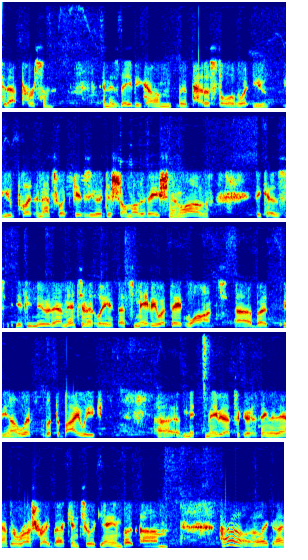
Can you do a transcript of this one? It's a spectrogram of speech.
to that person. And as they become the pedestal of what you, you put, and that's what gives you additional motivation and love. Because if you knew them intimately, that's maybe what they'd want. Uh, but you know, with with the bye week, uh, maybe that's a good thing. They didn't have to rush right back into a game. But um, I don't know. Like I,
